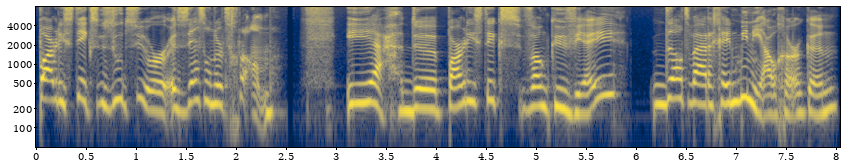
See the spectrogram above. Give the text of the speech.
Partysticks zoetzuur 600 gram. Ja, de partysticks van Cuvier, dat waren geen mini-augurken.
